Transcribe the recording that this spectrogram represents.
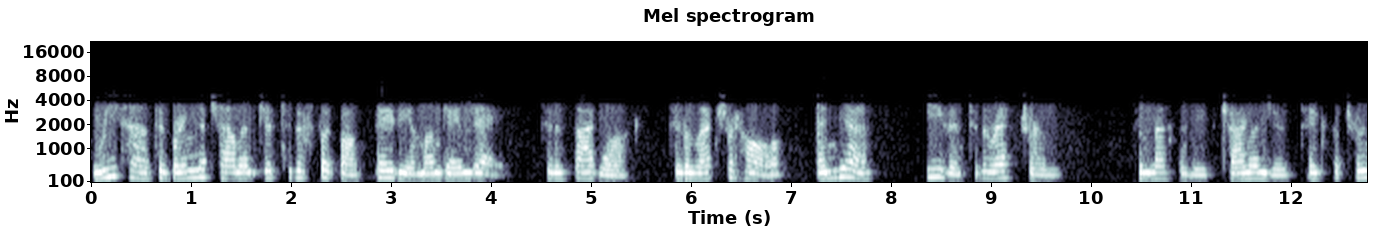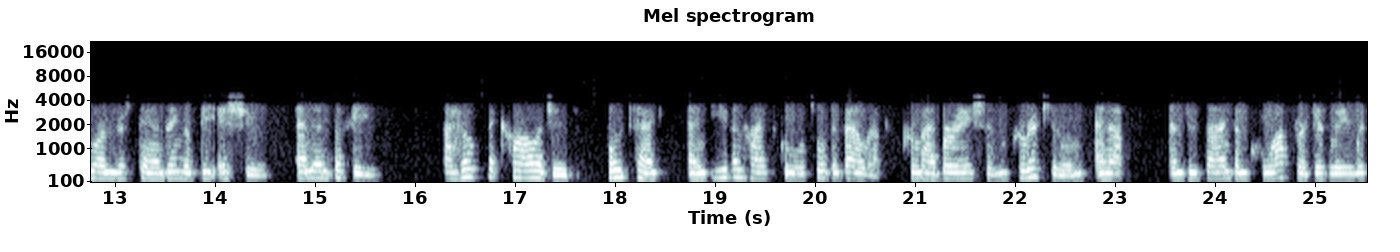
We have to bring the challenges to the football stadium on game day, to the sidewalk, to the lecture hall, and yes, even to the restroom to lessen these challenges takes a true understanding of the issue and empathy. I hope that colleges, low tech, and even high schools will develop collaboration curriculum and, uh, and design them cooperatively with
